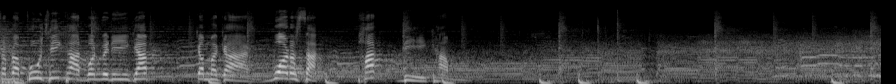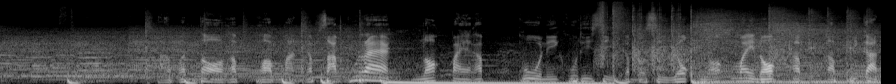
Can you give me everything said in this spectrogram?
สำหรับผู้ชี้ขาดบนเวทีครับ กรรมการวรศักดิ์พักดีคำตามกันต่อครับความมันครับสามคู่แรกน็อกไปครับ คู่นี้คู่ที่ 4กำหนด4ยกน็อกไม่น็อกครับกับพิกัด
